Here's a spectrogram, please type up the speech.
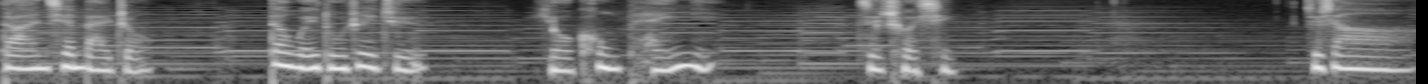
答案千百种，但唯独这句“有空陪你”最戳心。就像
